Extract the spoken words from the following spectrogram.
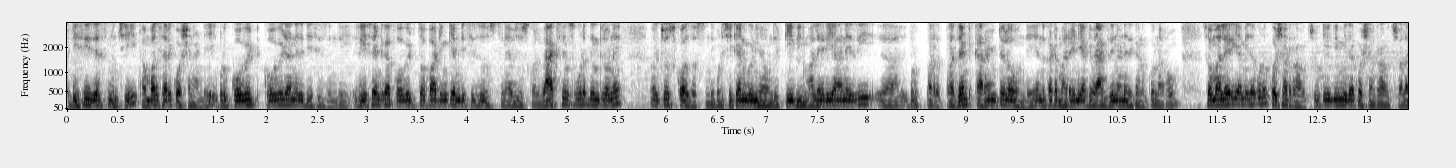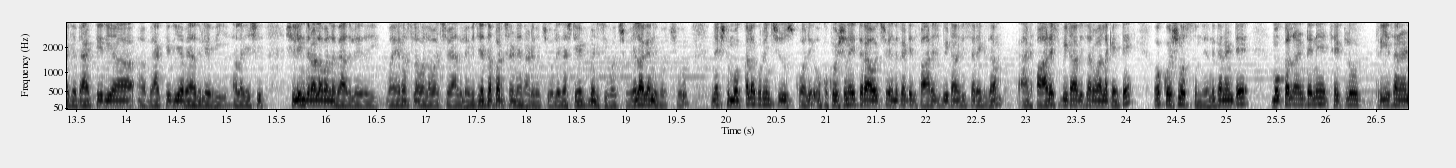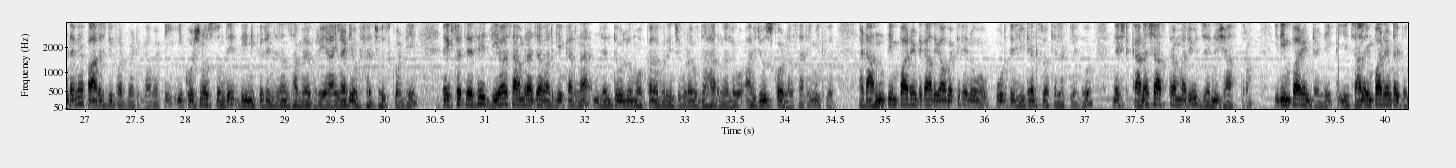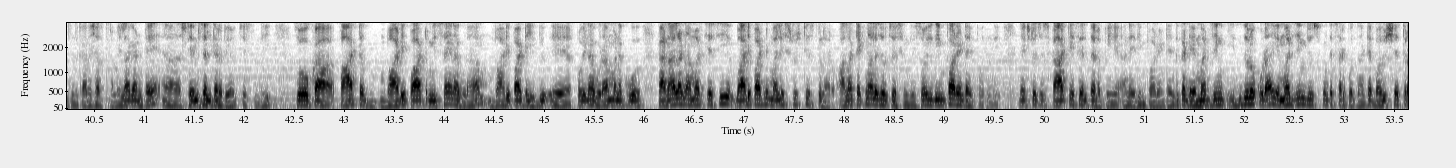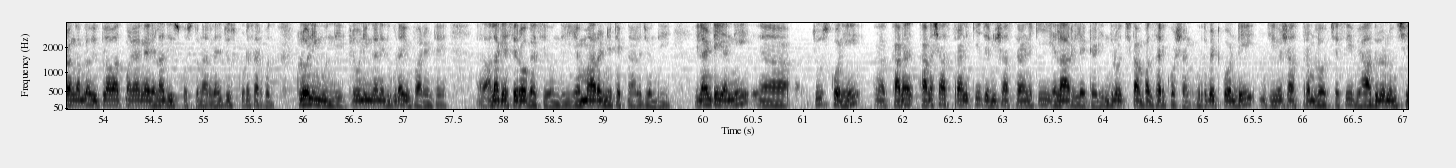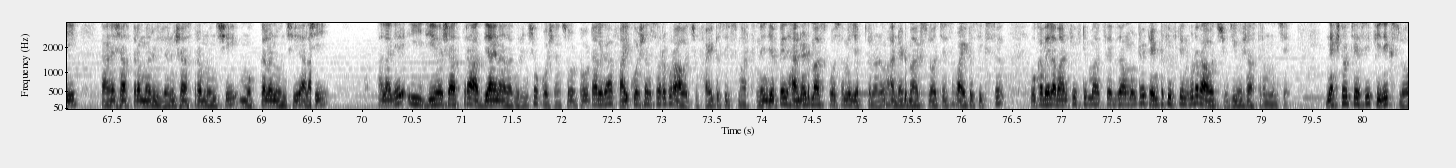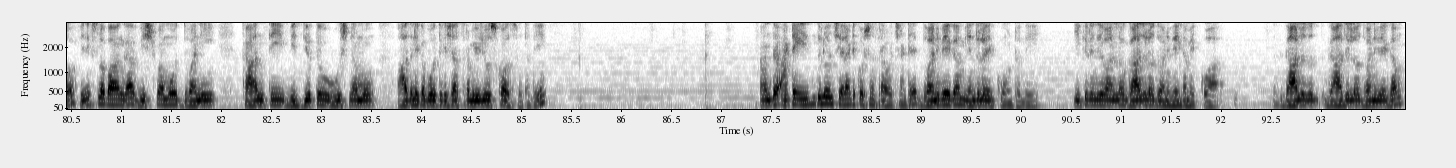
డిసీజెస్ నుంచి కంపల్సరీ క్వశ్చన్ అండి. ఇప్పుడు కోవిడ్ కోవిడ్ అనేది డిసీజ్ ఉంది. రీసెంట్గా కోవిడ్తో పాటు ఇంకేం డిసీజ్ వస్తున్నాయి అవి చూసుకోవాలి. వ్యాక్సిన్స్ కూడా దీంట్లోనే చూసుకోవాల్సి వస్తుంది. ఇప్పుడు చికెన్ గునియా ఉంది టీబీ మలేరియా అనేది ఇప్పుడు ప్రజెంట్ కరెంట్లో ఉంది. ఎందుకంటే మలేరియాకి వ్యాక్సిన్ అనేది కనుక్కున్నారు. సో మలేరియా మీద కూడా క్వశ్చన్ రావచ్చు. టీబీ మీద క్వశ్చన్ రావచ్చు. అలాగే బ్యాక్టీరియా బ్యాక్టీరియా వ్యాధులు ఏవి? అలాగే శి- శిలీంధ్రాల వల్ల వ్యాధులు ఏవి? వైరస్ల వల్ల వచ్చే వ్యాధులు ఏవి? జతపరచండి అని అడగచ్చు. లేదా స్టేట్మెంట్స్ ఇవ్వచ్చు. ఎలాగని ఇవ్వచ్చు. నెక్స్ట్ మొక్కల గురించి చూసుకోవాలి. ఒక క్వశ్చన్ అయితే రావచ్చు. ఎందుకంటే ఇది forest beat officer exam and forest beat officer వాళ్ళకైతే ఒక క్వశ్చన్ వస్తుంది. ఎందుకంటే మొక్కలు అంటేనే చెట్లు ట్రీస్ అని అంటేనే ఫారెస్ట్ డిపార్ట్మెంట్ కాబట్టి ఈ క్వశ్చన్ వస్తుంది. దీని గురించిన సమయక్రియ ఇలాంటి ఒకసారి చూసుకోండి. నెక్స్ట్ వచ్చేసి జీవ సామ్రాజ్య వర్గీకరణ జంతువులు మొక్కల గురించి కూడా ఉదాహరణలు అవి చూసుకోండి ఒకసారి. మీకు అంటే అంత ఇంపార్టెంట్ కాదు కాబట్టి నేను పూర్తి డీటెయిల్స్లోకి వెళ్ళట్లేదు. నెక్స్ట్ కణశాస్త్రం మరియు జన్యు శాస్త్రం ఇది ఇంపార్టెంట్ అండి. ఇది చాలా ఇంపార్టెంట్ అయిపోతుంది కణశాస్త్రం. ఎలాగంటే స్టెమ్ సెల్ థెరపీ వచ్చేసింది. సో ఒక పార్ట్ బాడీ పార్ట్ మిస్ అయినా కూడా బాడీ పార్ట్ పోయినా కూడా మనకు కణాలను అమర్చేసి బాడీ పార్ట్ని మళ్ళీ సృష్టిస్తున్నారు. అలా టెక్నాలజీ వచ్చేసింది. సో ఇది ఇంపార్టెంట్ అయిపోతుంది. నెక్స్ట్ వచ్చేసి కార్టీ సెల్ థెరపీ అనేది ఇంపార్టెంట్ ఎందుకంటే ఎమర్జింగ్ ఇందులో కూడా ఎమర్జింగ్ చూసుకుంటే సరిపోతుంది. అంటే భవిష్యత్ రంగంలో విప్లవాత్మకంగా ఎలా తీసుకొస్తున్నారు అనేది చూసుకుంటే సరిపోతుంది క్లోనింగ్ ఉంది. క్లోనింగ్ అనేది కూడా ఇంపార్టెంటే అలాగే సిరోగసి ఉంది ఎంఆర్ఎన్ఏ టెక్నాలజీ ఉంది. ఇలాంటివన్నీ చూసుకొని కణ కణశాస్త్రానికి జనుశాస్త్రానికి ఎలా రిలేటెడ్ ఇందులో వచ్చి కంపల్సరీ క్వశ్చన్ గుర్తుపెట్టుకోండి జీవశాస్త్రంలో వచ్చేసి వ్యాధుల నుంచి కణశాస్త్రం మరియు జనుశాస్త్రం నుంచి మొక్కల నుంచి అలాగే అలాగే ఈ జీవశాస్త్ర అధ్యయనాల గురించి క్వశ్చన్ సో టోటల్గా ఫైవ్ క్వశ్చన్స్ వరకు రావచ్చు ఫైవ్ టు సిక్స్ మార్క్స్ నేను చెప్పేది హండ్రెడ్ మార్క్స్ కోసమే చెప్తున్నాను. హండ్రెడ్ మార్క్స్లో వచ్చేసి ఫైవ్ టు సిక్స్ ఒకవేళ వన్ ఫిఫ్టీ మార్క్స్ ఎగ్జామ్ ఉంటే టెన్ టు ఫిఫ్టీన్ కూడా రావచ్చు జీవశాస్త్రం నుంచి. నెక్స్ట్ వచ్చేసి ఫిజిక్స్లో ఫిజిక్స్లో భాగంగా విశ్వము ధ్వని కాంతి విద్యుత్ ఉష్ణము ఆధునిక భౌతిక శాస్త్రం ఇవి చూసుకోవాల్సి ఉంటుంది. అందు అంటే ఇందులోంచి ఎలాంటి క్వశ్చన్స్ రావచ్చు అంటే ధ్వని వేగం ఎందులో ఎక్కువ ఉంటుంది? ఈ క్రింది వాళ్ళలో గాజులో ధ్వనివేగం ఎక్కువ. గాజు గాజులో ధ్వని వేగం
